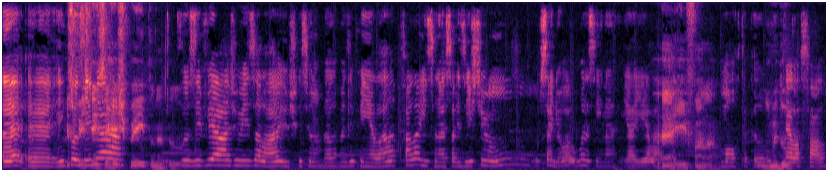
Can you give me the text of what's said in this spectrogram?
É, é, inclusive têm esse a, respeito, né? Pelo... inclusive a juíza lá, eu esqueci o nome dela, mas enfim, ela fala isso, né? Só existe um, um senhor, algo assim, né? E aí ela É, e fala morta o pelo. nome do. Elas falam.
